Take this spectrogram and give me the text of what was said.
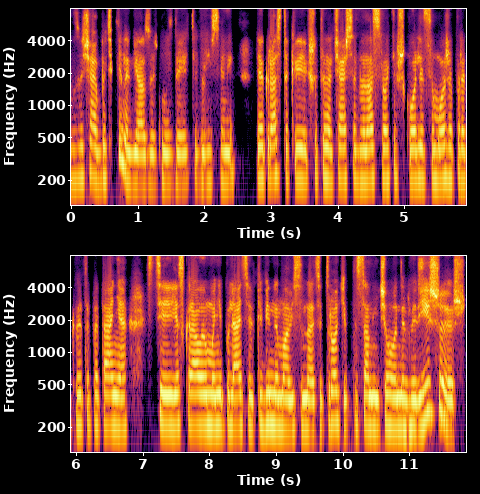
зазвичай батьки нав'язують, мені здається, дуже сильно. І якраз таки, якщо ти навчаєшся 12 років в школі, це може перекрити питання з цією яскравою маніпуляцією. Тобі нема 18 років, ти сам нічого не вирішуєш.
